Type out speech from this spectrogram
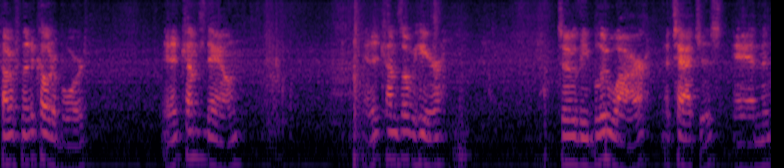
Coming from the decoder board. And it comes down. And it comes over here to the blue wire attaches. And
